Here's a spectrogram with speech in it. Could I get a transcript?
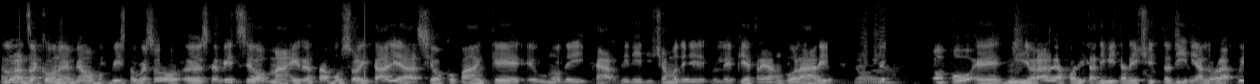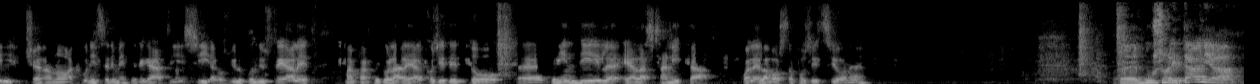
Allora, Zaccone, abbiamo visto questo eh, servizio, ma in realtà Bussola Italia si occupa anche, è uno dei cardini, diciamo, delle pietre angolari del scopo è migliorare la qualità di vita dei cittadini. Allora, qui c'erano alcuni inserimenti legati sì allo sviluppo industriale, ma in particolare al cosiddetto eh, Green Deal e alla sanità. Qual è la vostra posizione? Eh, Bussola Italia,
